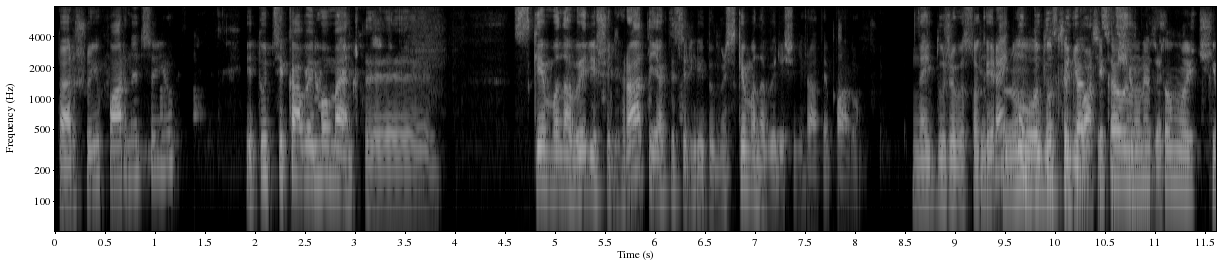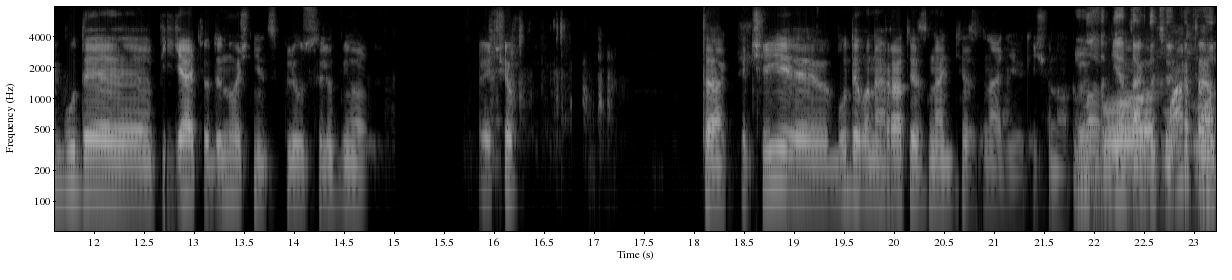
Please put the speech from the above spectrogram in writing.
першою парницею. І тут цікавий момент, е, з ким вона вирішить грати. Як ти, Сергій, думаєш, з ким вона вирішить грати пару? В неї дуже високий рейтинг. Ну, тут сподіватися, цікавий момент буде. в тому, чи буде 5 одиночниць плюс Людмила. Щоб... Так, чи е, буде вона грати з, Над... з Надією Кічанок? Ну, Бо я так до цього Марта,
